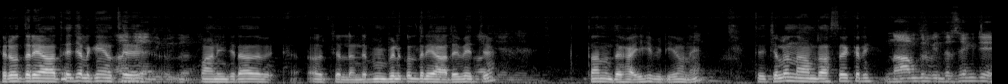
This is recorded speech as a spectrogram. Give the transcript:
ਫਿਰ ਉਹ ਦਰਿਆ ਤੇ ਚਲ ਗਏ ਉੱਥੇ ਪਾਣੀ ਜਿਹੜਾ ਚੱਲਣ ਦੇ ਬਿਲਕੁਲ ਦਰਿਆ ਦੇ ਵਿੱਚ। ਤੁਹਾਨੂੰ ਦਿਖਾਈ ਸੀ ਵੀਡੀਓ ਹੁਣੇ। ਤੇ ਚਲੋ ਨਾਮ ਦੱਸ ਦਿਓ ਕਰੀ ਨਾਮ ਗੁਰਵਿੰਦਰ ਸਿੰਘ ਜੀ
